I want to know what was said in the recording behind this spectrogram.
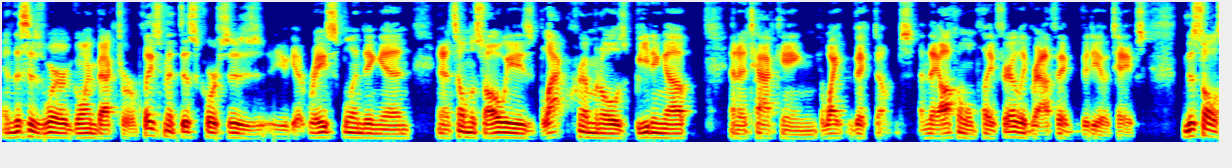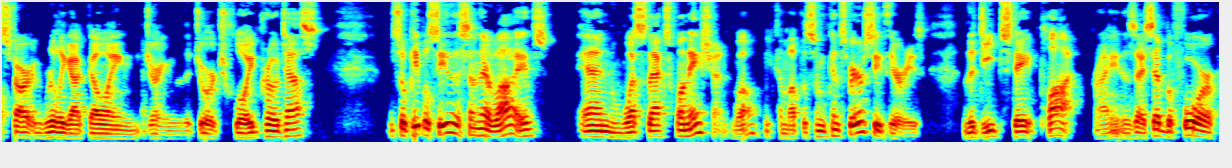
and this is where going back to replacement discourses, you get race blending in, and it's almost always black criminals beating up and attacking white victims. And they often will play fairly graphic videotapes. This all start really got going during the George Floyd protests. So people see this in their lives. And what's the explanation? Well, you come up with some conspiracy theories. The deep state plot, right? As I said before,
